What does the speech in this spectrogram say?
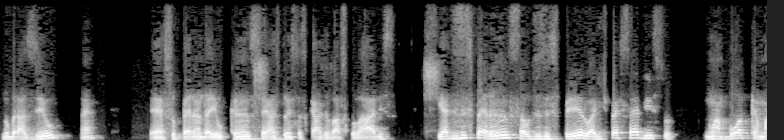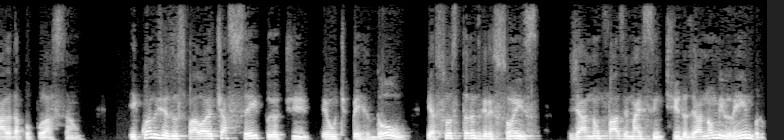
no Brasil, né? É, superando aí o câncer, as doenças cardiovasculares. E a desesperança, o desespero, a gente percebe isso numa boa camada da população. E quando Jesus fala, oh, eu te aceito, eu te, eu te perdoo, e as suas transgressões já não fazem mais sentido, já não me lembro,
